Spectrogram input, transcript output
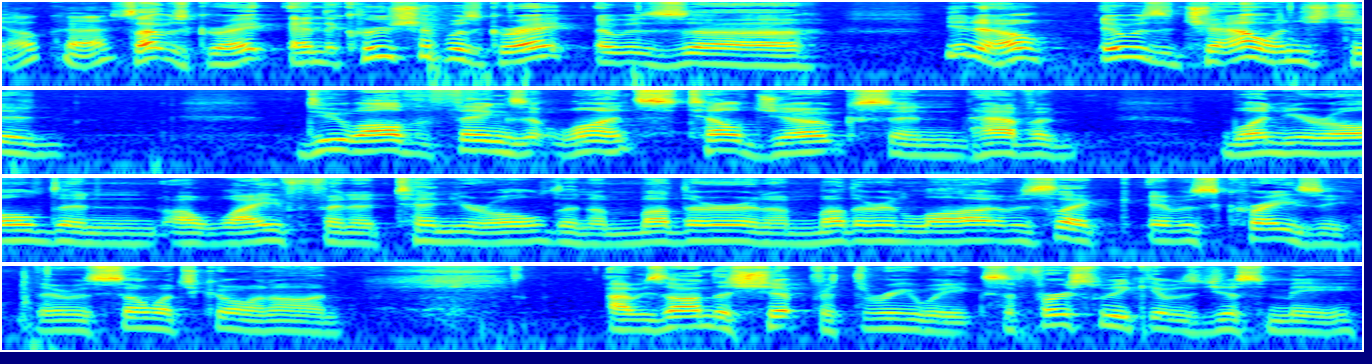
Okay. So that was great, and the cruise ship was great. It was, uh, you know, it was a challenge to do all the things at once, tell jokes, and have a one-year-old and a wife and a ten-year-old and a mother and a mother-in-law. It was like it was crazy. There was so much going on. I was on the ship for three weeks. The first week it was just me,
